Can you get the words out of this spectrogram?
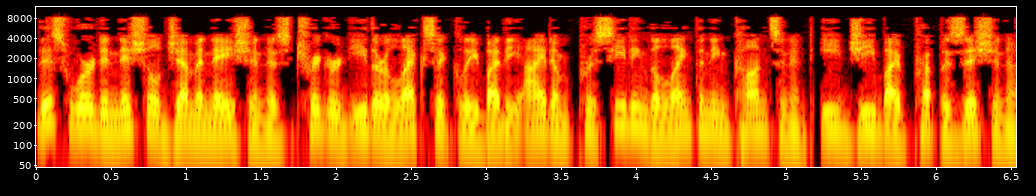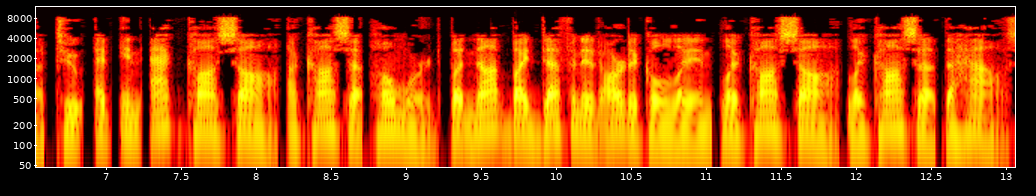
This word initial gemination is triggered either lexically by the item preceding the lengthening consonant e.g. by preposition a to, at in ak ka sa a casa homeward but not by definite article la in la ka sa la casa the house,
